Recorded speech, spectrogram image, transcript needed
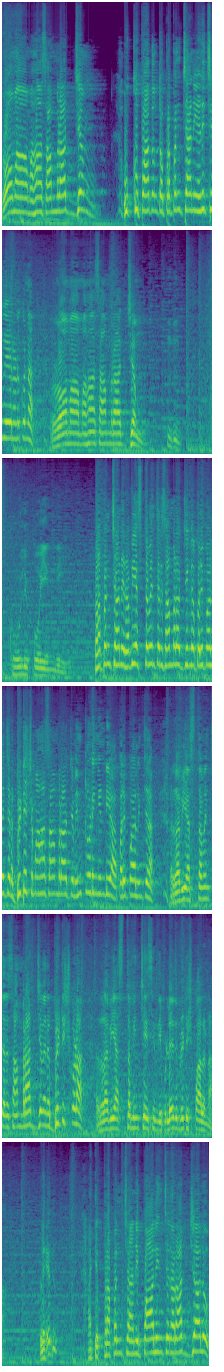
రోమా మహా సామ్రాజ్యం ఉక్కు పాదంతో ప్రపంచాన్ని అణిచివేయాలనుకున్న రోమా మహా సామ్రాజ్యం కూలిపోయింది. ప్రపంచాన్ని రవ్యస్తమించిన సామ్రాజ్యంగా పరిపాలించిన బ్రిటిష్ మహాసామ్రాజ్యం ఇంక్లూడింగ్ ఇన్క్లూడింగ్ ఇండియా పరిపాలించిన రవి అస్తమించిన సామ్రాజ్యమైన బ్రిటిష్ కూడా రవి అస్తమించేసింది. ఇప్పుడు లేదు బ్రిటిష్ పాలన. లేదు. అంటే ప్రపంచాన్ని పాలించిన రాజ్యాలు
